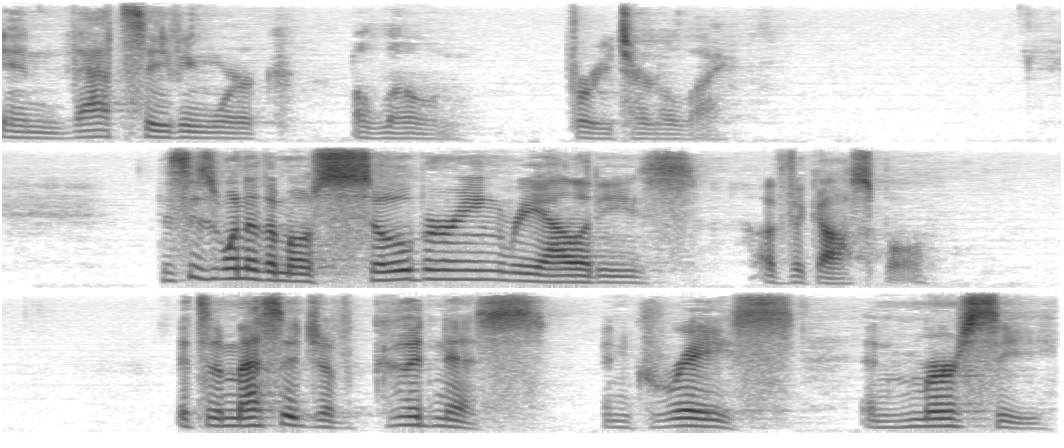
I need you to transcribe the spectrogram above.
in that saving work alone for eternal life. This is one of the most sobering realities of the gospel. It's a message of goodness and grace and mercy,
